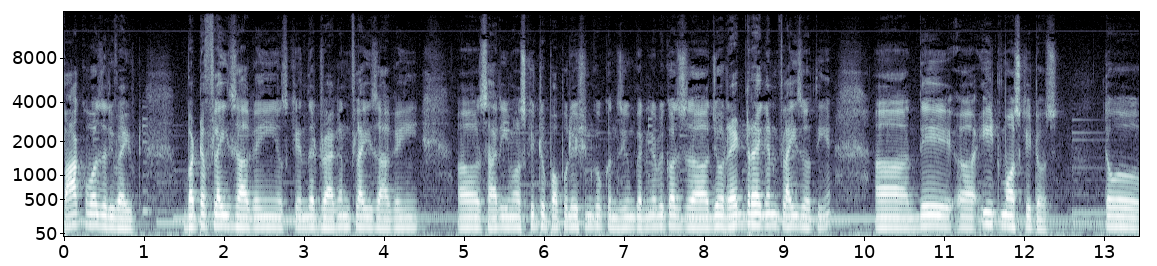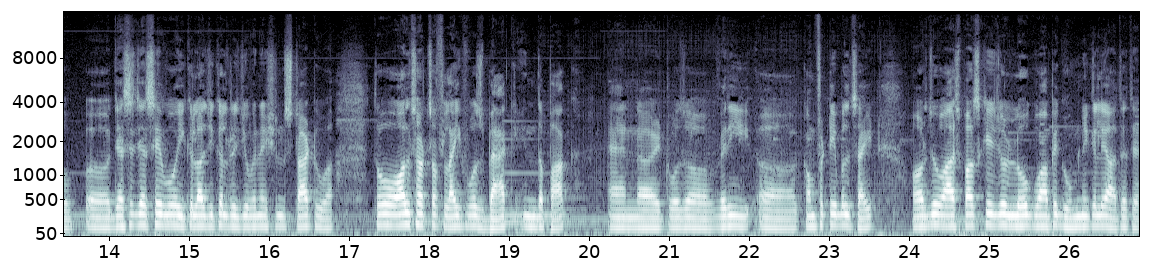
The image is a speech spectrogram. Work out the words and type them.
park was revived butterflies आ गई उसके अंदर ड्रैगन फ्लाइज आ गई। सारी मॉस्किटो पॉपुलेशन को कंज्यूम करने बिकॉज़ uh, जो रेड ड्रैगन फ्लाइज होती हैं दे ईट मॉस्किटोज तो जैसे जैसे वो इकोलॉजिकल रिजुवनेशन स्टार्ट हुआ तो all sorts of life was back in the park and it was a very comfortable site और जो आसपास के जो लोग वहाँ पे घूमने के लिए आते थे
